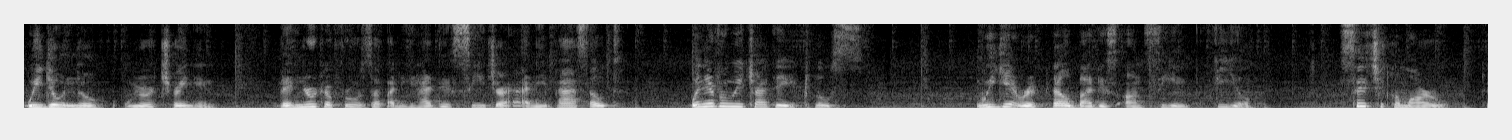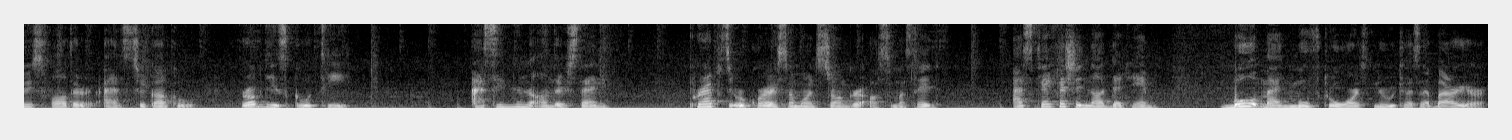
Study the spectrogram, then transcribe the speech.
We don't know, we were training. Then Naruto froze up and he had this seizure and he passed out. Whenever we try to get close, we get repelled by this unseen feel. Said Shikamaru to his father as Shikaku rubbed his goatee. As he didn't understand, perhaps it requires someone stronger, Asuma said. As Kakashi nodded at him, both men moved towards Naruto as a barrier,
